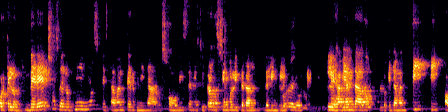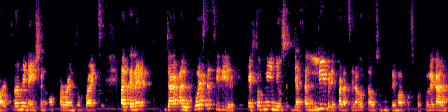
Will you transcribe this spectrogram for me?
Porque los derechos de los niños estaban terminados, como dicen, estoy traduciendo literal del inglés. Correcto. Les habían dado lo que llaman TPR, Termination of Parental Rights. Al tener ya al juez decidir, estos niños ya están libres para ser adoptados, es un tema, por supuesto, legal,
